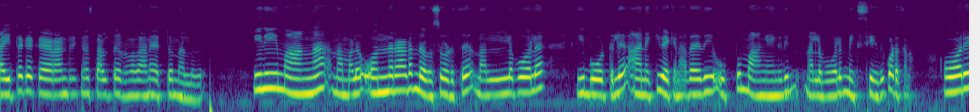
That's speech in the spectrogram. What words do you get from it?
ലൈറ്റൊക്കെ കയറാണ്ടിരിക്കുന്ന സ്ഥലത്ത് ഇടുന്നതാണ് ഏറ്റവും നല്ലത്. ഇനി ഈ മാങ്ങ നമ്മൾ ഒന്നരാടം ദിവസം എടുത്ത് നല്ലപോലെ ഈ ബോട്ടിൽ അനക്കി വെക്കണം. അതായത് ഉപ്പും മാങ്ങയും കൂടി നല്ലപോലെ മിക്സ് ചെയ്ത് കൊടുക്കണം. ഓരോ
